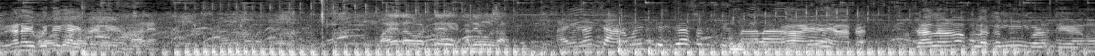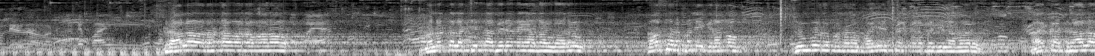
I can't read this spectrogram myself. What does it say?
ఉరగానే అయినా చాలా మంది చేయడం డ్రాలో రెండవ మొలకల చిన్న వీరన్న యాదవ్ గారు కాసరపల్లి గ్రామం దువ్వూరు మండలం వైఎస్ఆర్ కడప జిల్లా వారు. ఆ యొక్క డ్రాలో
